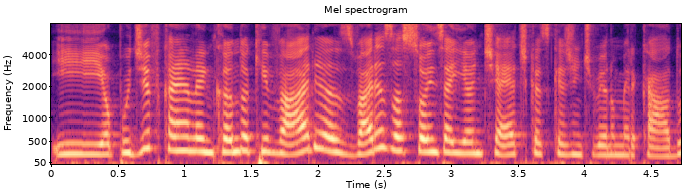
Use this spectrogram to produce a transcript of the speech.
E eu podia ficar elencando aqui várias, várias ações aí antiéticas que a gente vê no mercado.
